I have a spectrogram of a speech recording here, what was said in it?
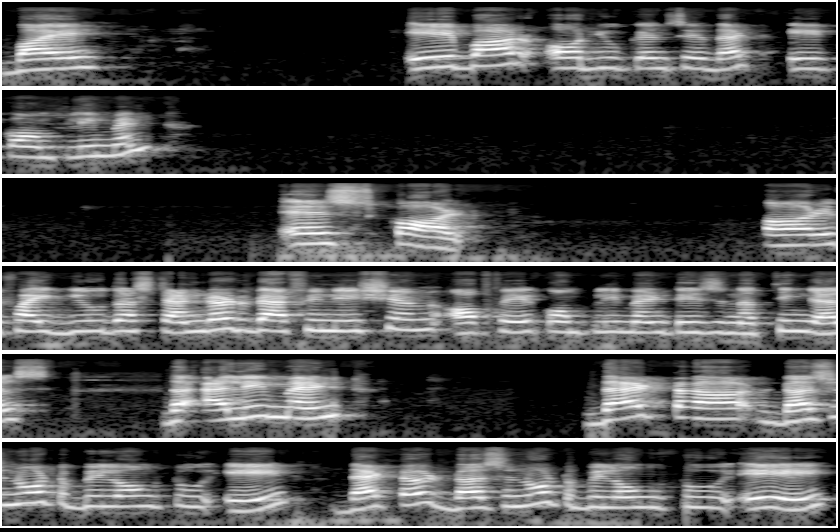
by A bar or you can say that A complement is called or if I give the standard definition of a complement is nothing else, the element that uh, does not belong to A, that uh, does not belong to A,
